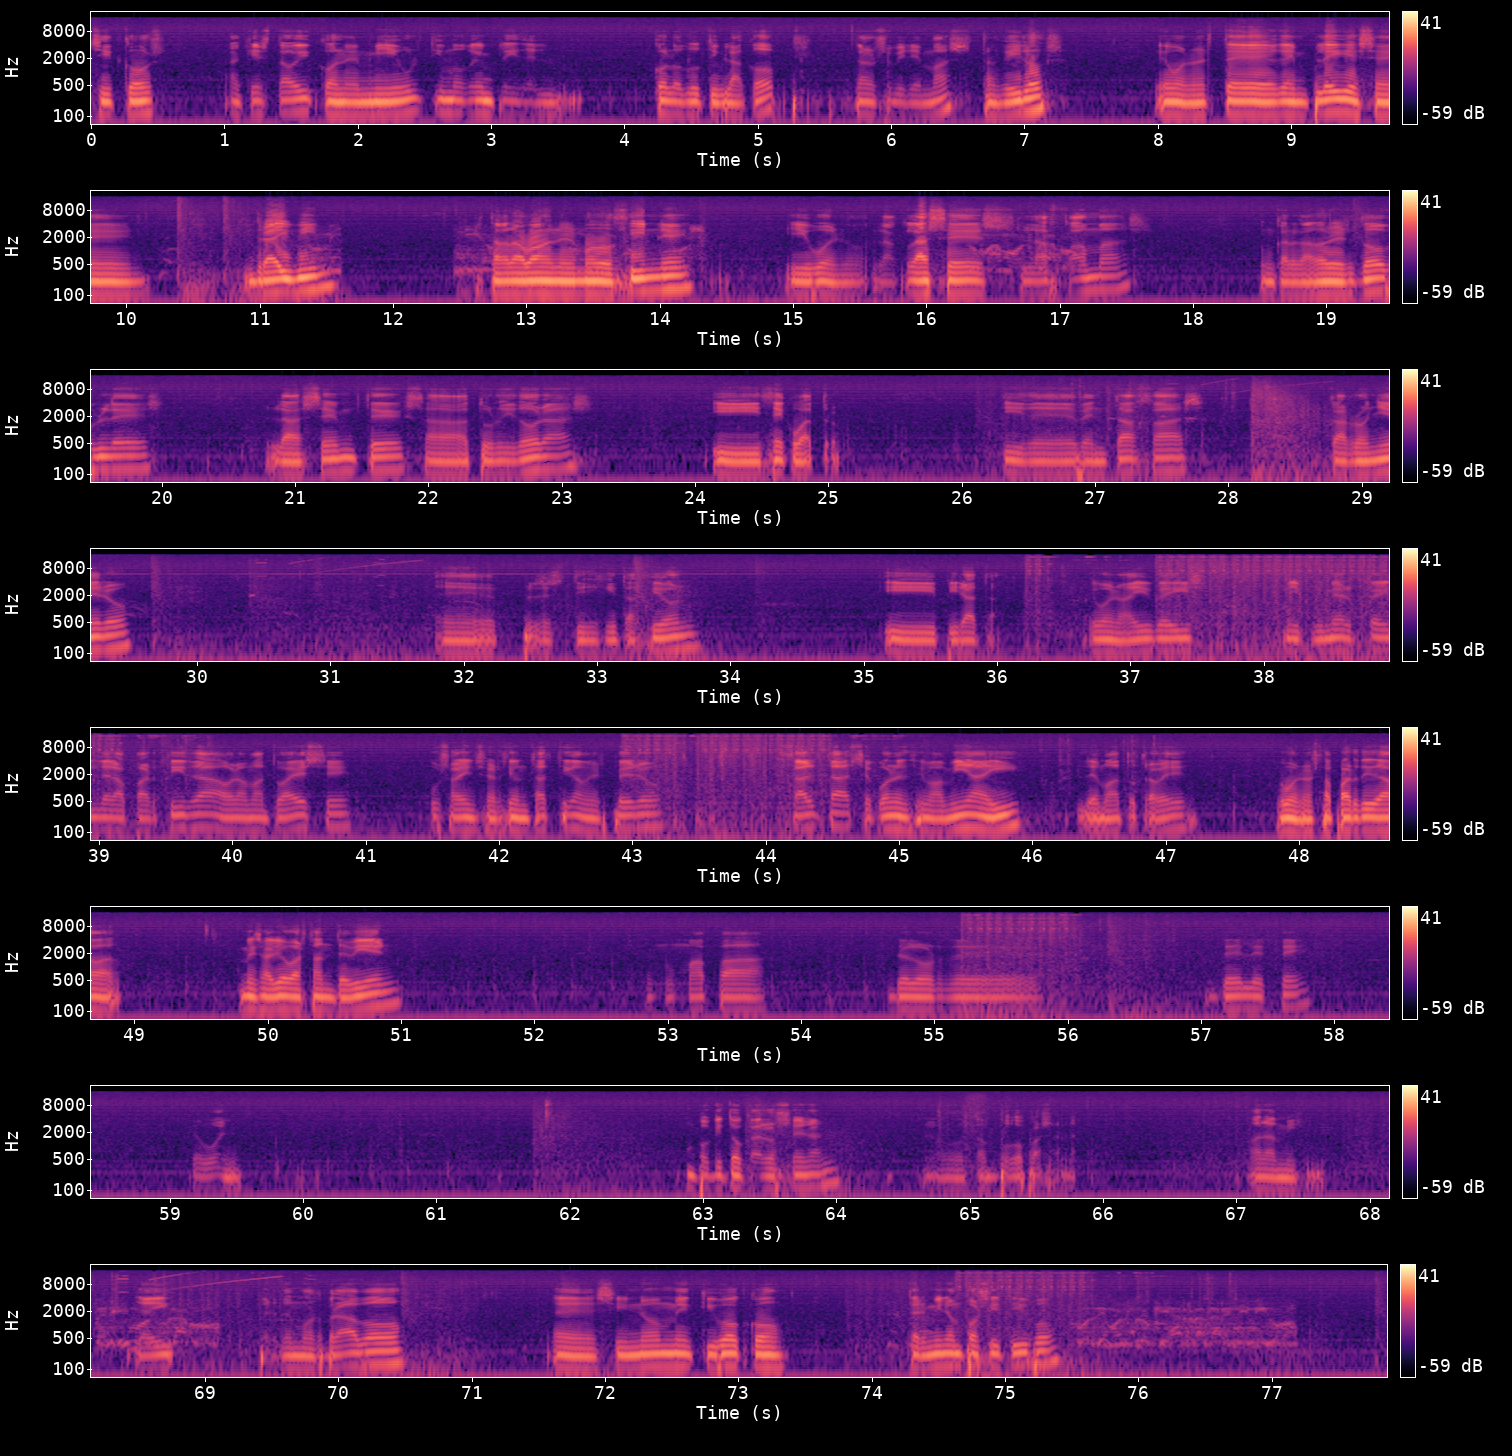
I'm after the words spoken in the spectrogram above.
chicos, aquí estoy con el- mi último gameplay del Call of Duty Black Ops. Ya no subiré más, tranquilos. Y bueno, este gameplay es en Driving. Está grabado en el modo cine. Y bueno, la clase es las famas, con cargadores dobles, las Semtex, aturdidoras y C4. Y de ventajas, carroñero, eh, prestidigitación y pirata. Y bueno, ahí veis mi primer fail de la partida. Ahora mato a ese. Usa la inserción táctica, me espero. Salta, se pone encima mía y le mato otra vez. Y bueno, esta partida me salió bastante bien. En un mapa de los de DLC. Que bueno. Un poquito caros eran, pero tampoco pasa nada. Ahora mismo. Y ahí perdemos Bravo. Eh, si no me equivoco, termino en positivo.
